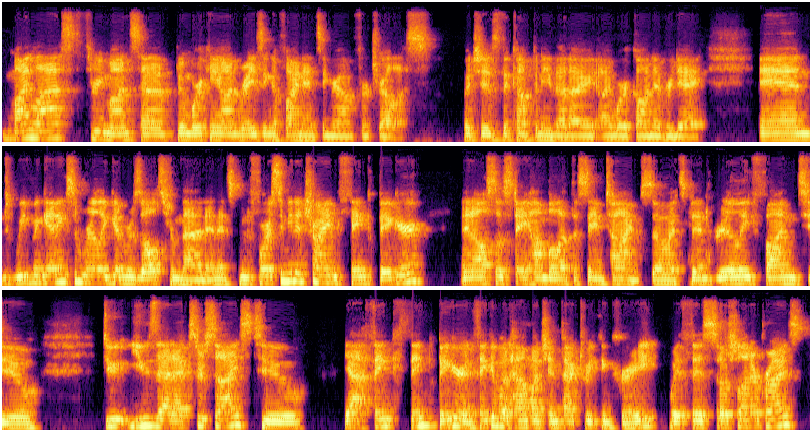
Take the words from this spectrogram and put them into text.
my last three months have been working on raising a financing round for Trellis which is the company that I, I work on every day. And we've been getting some really good results from that. And it's been forcing me to try and think bigger and also stay humble at the same time. So it's been really fun to do use that exercise to yeah think think bigger and think about how much impact we can create with this social enterprise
